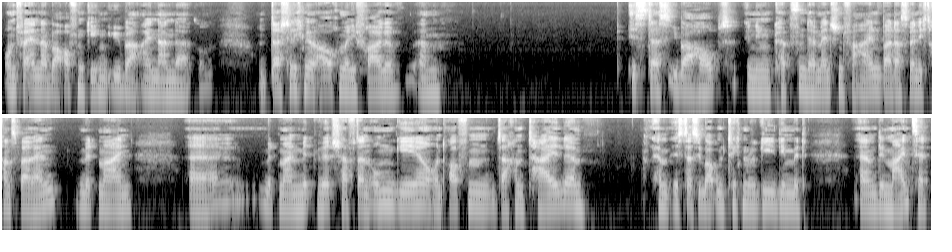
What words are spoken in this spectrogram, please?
unveränderbar offen gegenüber einander. So. Und da stelle ich mir auch immer die Frage, ähm, ist das überhaupt in den Köpfen der Menschen vereinbar, dass wenn ich transparent mit meinen äh, mit meinen Mitwirtschaftern umgehe und offen Sachen teile, ähm, ist das überhaupt eine Technologie, die mit ähm, dem Mindset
